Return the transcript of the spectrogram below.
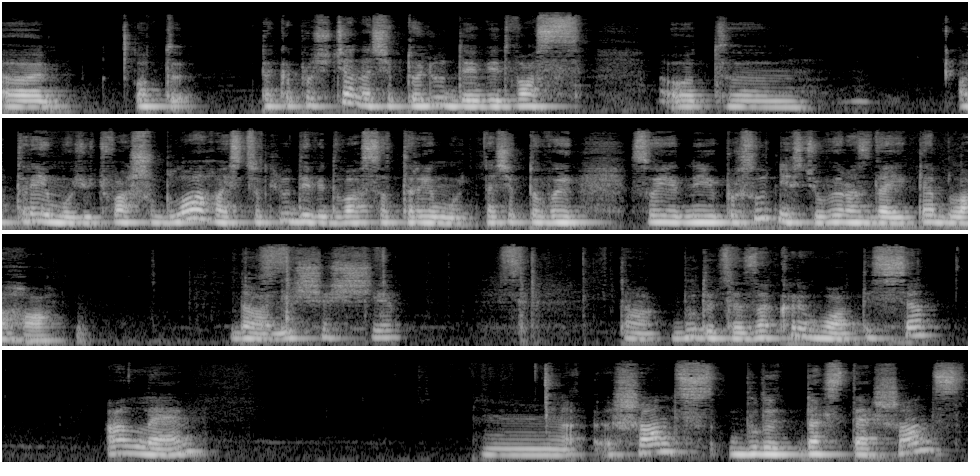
е, от таке почуття, начебто люди від вас от, е, отримують вашу благость, от люди від вас отримують, начебто ви своєю присутністю ви роздаєте блага. Далі що ще? Так, будете закриватися, але шанс, буде, дасте шанс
